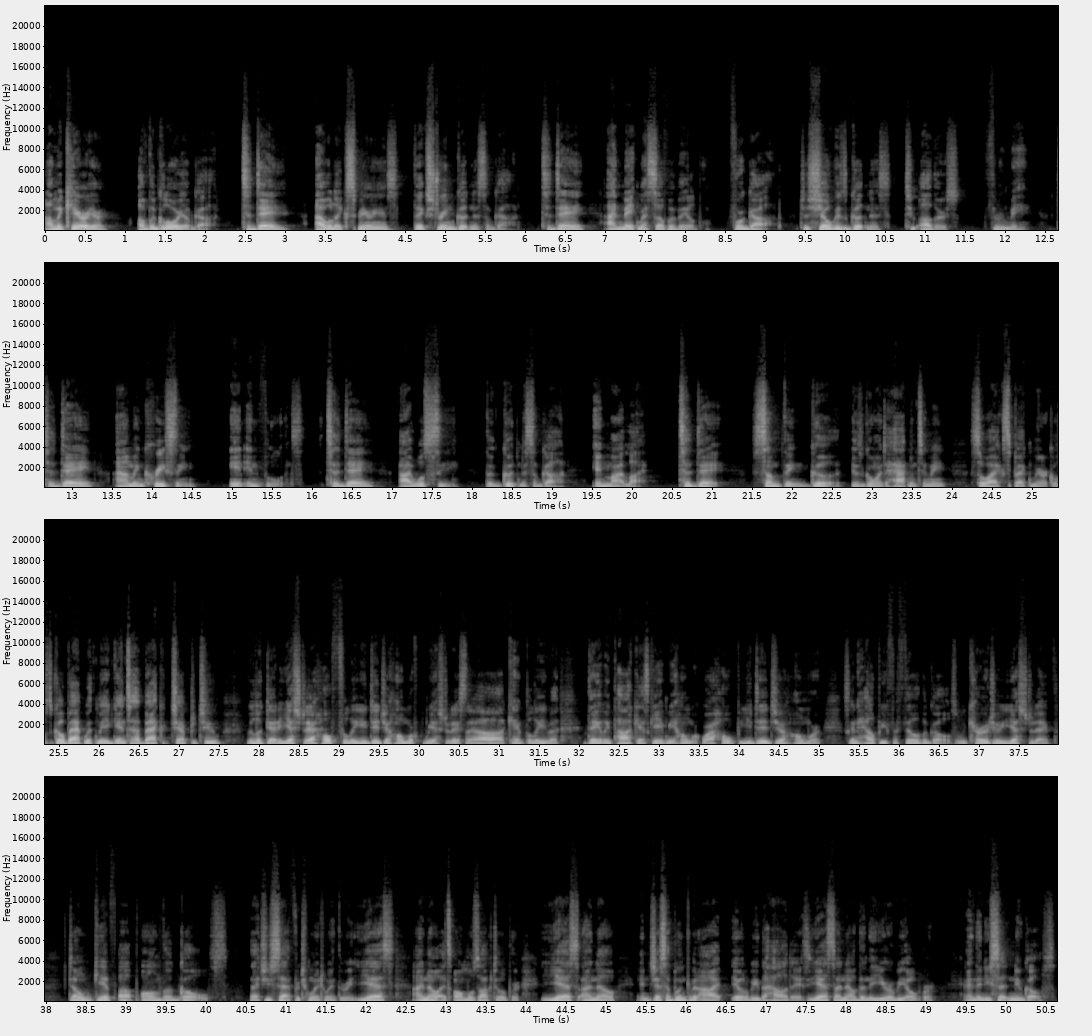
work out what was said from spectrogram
I'm a carrier of the glory of God. Today, I will experience the extreme goodness of God. Today, I make myself available for God to show his goodness to others through me. Today, I'm increasing in influence. Today, I will see the goodness of God in my life. Today, something good is going to happen to me, so I expect miracles. Go back with me again to Habakkuk chapter 2. We looked at it yesterday. Hopefully, you did your homework from yesterday. Say, oh, I can't believe a daily podcast gave me homework. Well, I hope you did your homework. It's going to help you fulfill the goals. We encouraged you yesterday don't give up on the goals that you set for 2023. Yes, I know it's almost October. Yes, I know in just a blink of an eye, it'll be the holidays. Yes, I know then the year will be over. And then you set new goals.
